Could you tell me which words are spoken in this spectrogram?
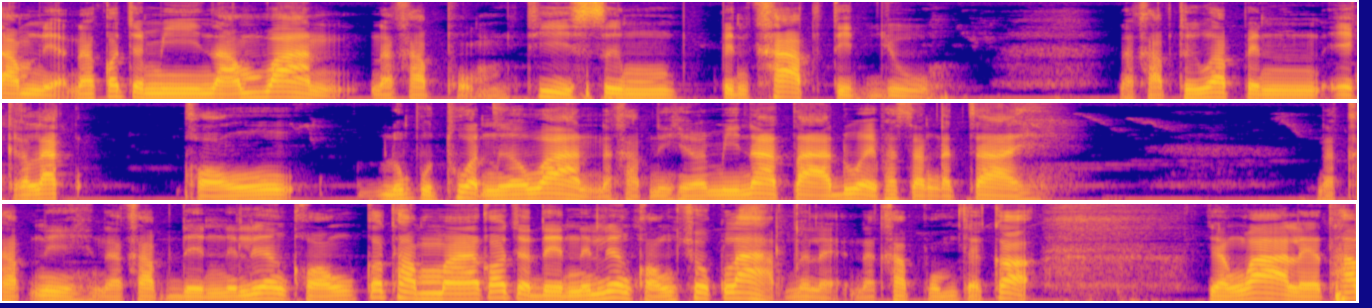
ดำเนี่ยนะก็จะมีน้ำว่านนะครับผมที่ซึมเป็นคราบติดอยู่นะครับถือว่าเป็นเอกลักษณ์ของหลวงปู่ทวดเนื้อว่านนะครับนี่เห็นไหมมีหน้าตาด้วยพระสังกัจจายนะครับนี่นะครับเด่นในเรื่องของก็ทำมาก็จะเด่นในเรื่องของโชคลาภนั่นแหละนะครับ ผมแต่ก็ อย่างว่าแหละถ้า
